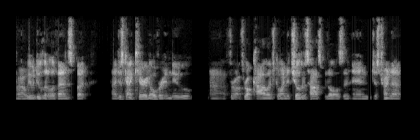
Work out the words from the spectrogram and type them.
Uh, we would do little events, but I just kind of carried over into uh, throughout throughout college, going to children's hospitals and, and just trying to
